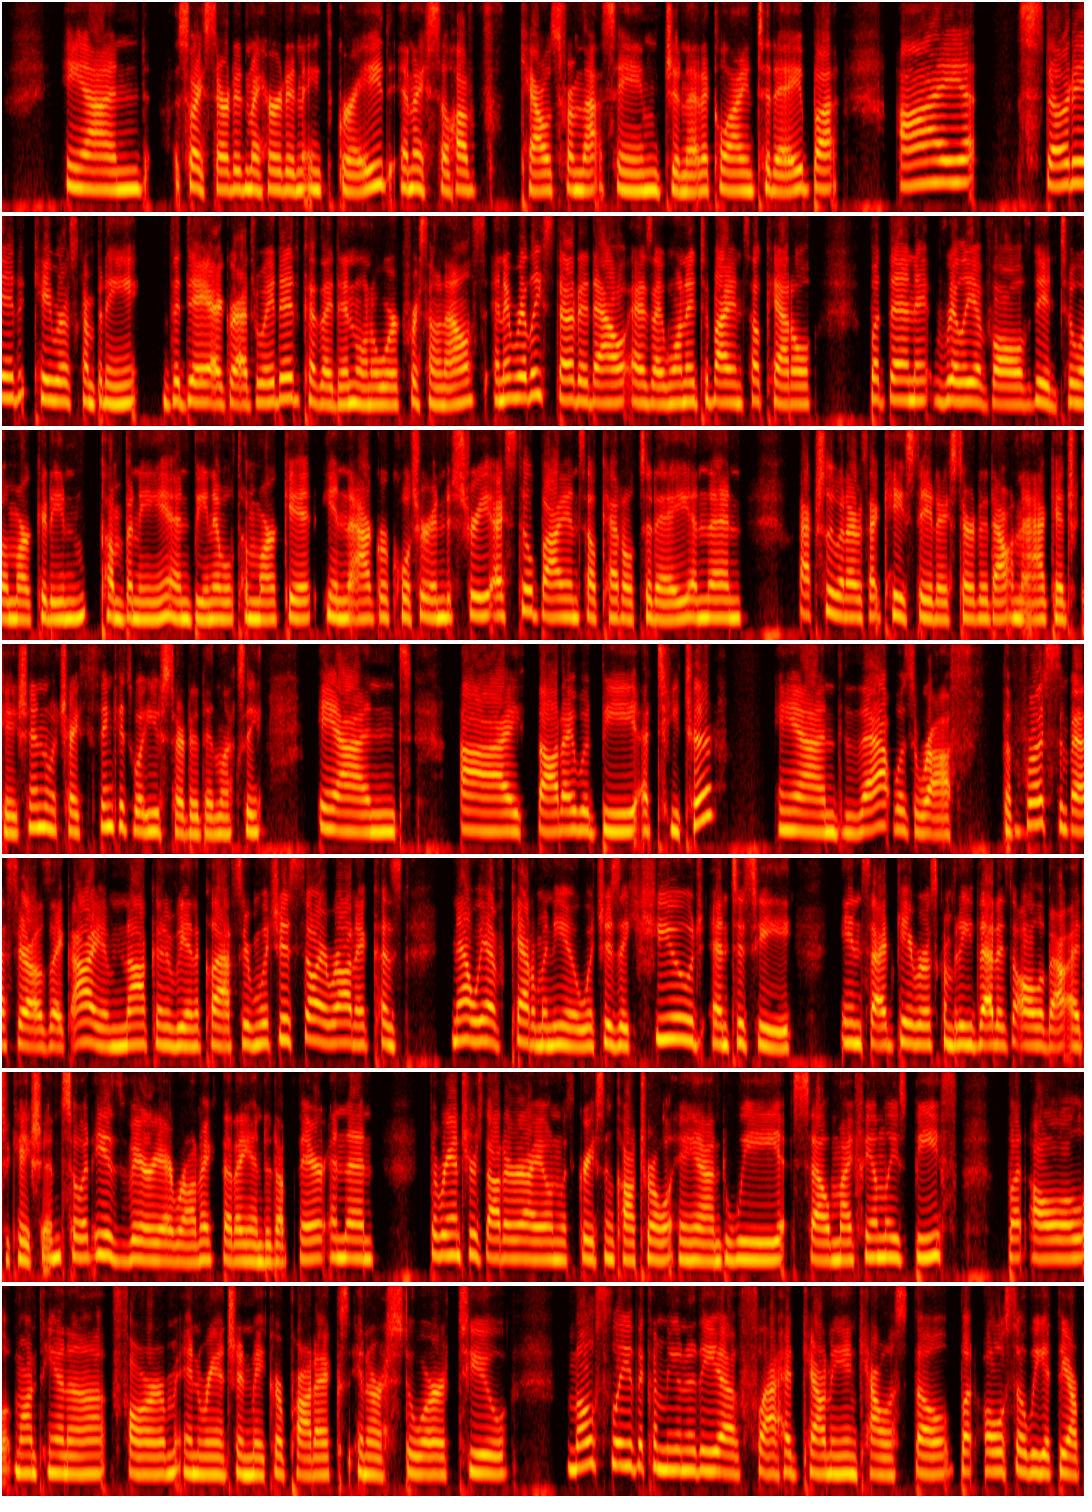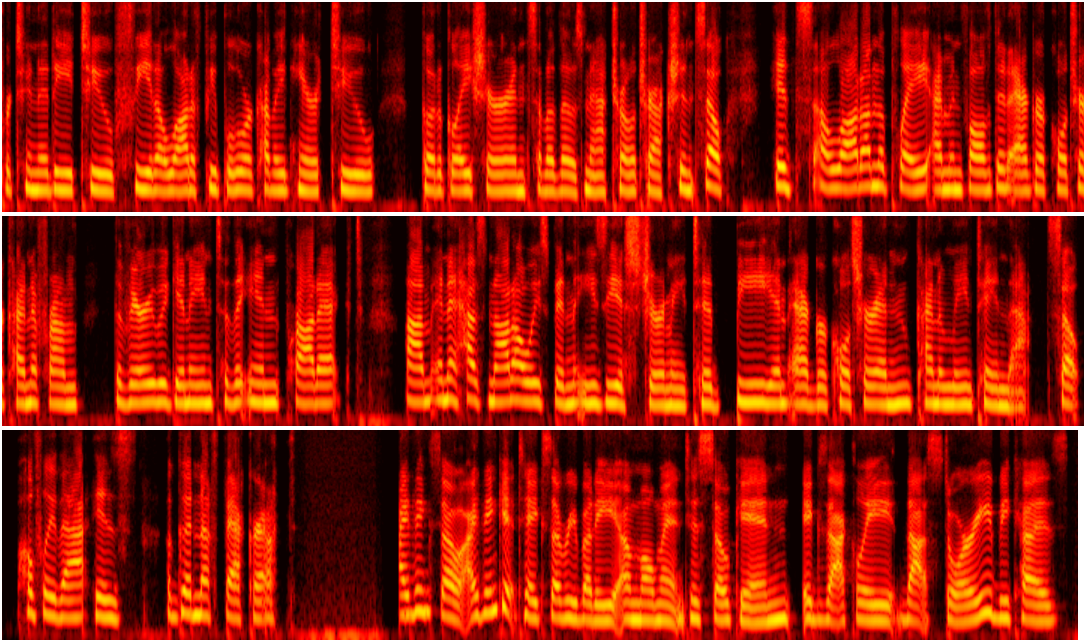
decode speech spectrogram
And so I started my herd in eighth grade, and I still have cows from that same genetic line today. But I started KRose Company the day I graduated because I didn't want to work for someone else. And it really started out as I wanted to buy and sell cattle, but then it really evolved into a marketing company and being able to market in the agriculture industry. I still buy and sell cattle today. And then actually, when I was at K State, I started out in ag education, which I think is what you started in, Lexi. And I thought I would be a teacher. And that was rough the first semester, I was like, I am not going to be in a classroom, which is so ironic because now we have CattlemenU, which is a huge entity inside KRose Company that is all about education. So it is very ironic that I ended up there. And then the rancher's daughter I own with Grayson Cottrell, and we sell my family's beef, but all Montana farm and ranch and maker products in our store to mostly the community of Flathead County and Kalispell, but also we get the opportunity to feed a lot of people who are coming here to go to Glacier and some of those natural attractions. So it's a lot on the plate. I'm involved in agriculture kind of from the very beginning to the end product. Um, and it has not always been the easiest journey to be in agriculture and kind of maintain that. So hopefully that is a good enough background. I think so. I think it takes everybody a moment to soak in exactly that story because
